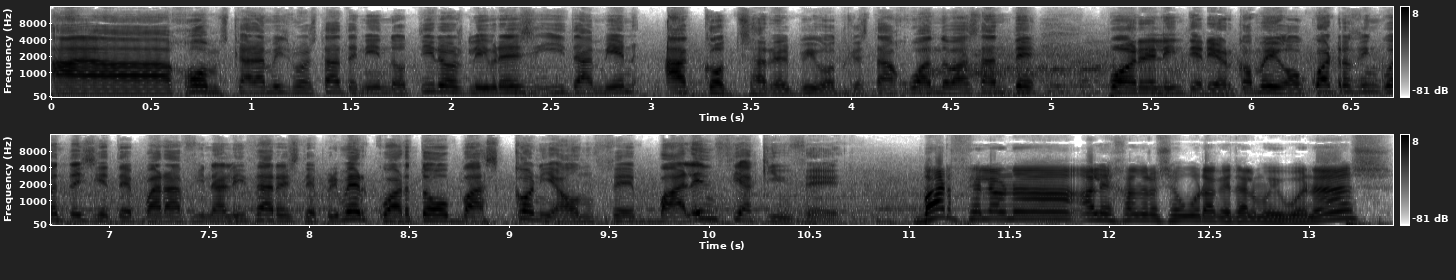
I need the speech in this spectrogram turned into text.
a Holmes, que ahora mismo está teniendo tiros libres, y también a Kotsar, el pivot, que está jugando bastante por el interior. Como digo, 4.57 para finalizar este primer cuarto. Baskonia 11, Valencia 15. Barcelona, Alejandro Segura, ¿qué tal? Muy buenas.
